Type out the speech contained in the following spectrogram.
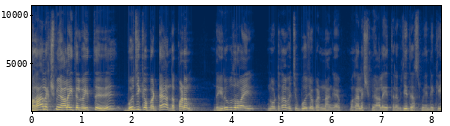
மகாலட்சுமி ஆலயத்தில் வைத்து பூஜிக்கப்பட்ட அந்த பணம் இந்த இருபது ரூபாய் நோட்டு தான் வச்சு பூஜை பண்ணாங்க மகாலட்சுமி ஆலயத்தில் விஜயதசமி அன்னைக்கு.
